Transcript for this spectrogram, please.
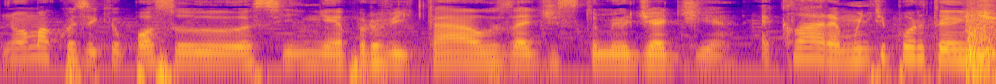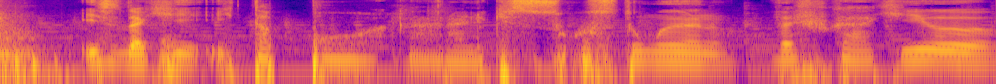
Não é uma coisa que eu posso, assim, aproveitar, usar disso no meu dia a dia. É claro, é muito importante isso daqui. Eita porra, caralho, que susto, mano. Vai ficar aqui, ó,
